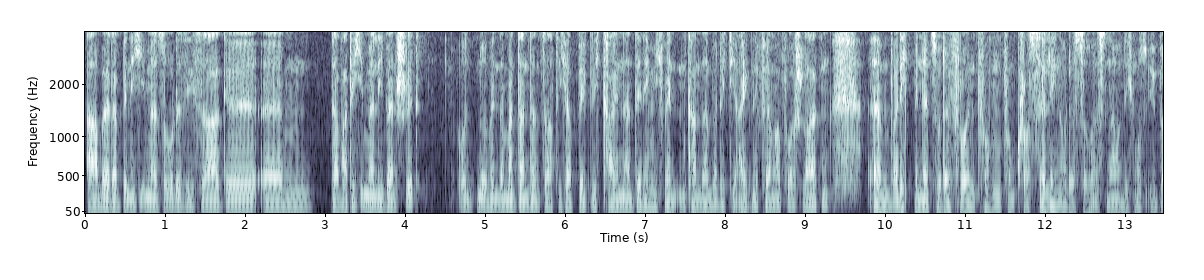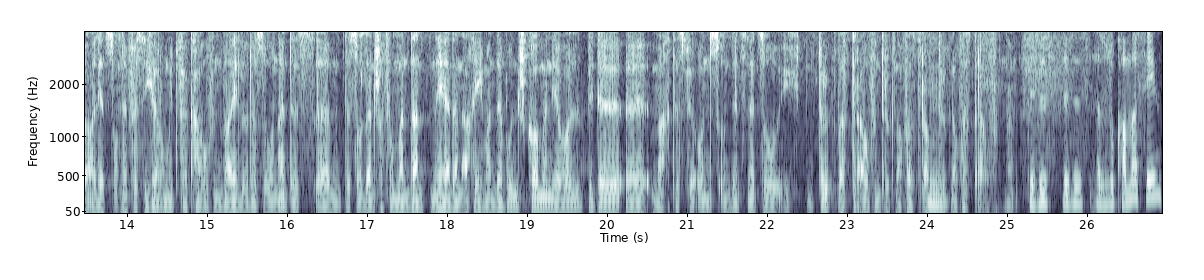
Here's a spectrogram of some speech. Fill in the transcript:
Aber da bin ich immer so, dass ich sage, ähm, da warte ich immer lieber einen Schritt und nur wenn der Mandant dann sagt, ich habe wirklich keinen, an den ich mich wenden kann, dann würde ich die eigene Firma vorschlagen, ähm, weil ich bin nicht so der Freund vom, vom Cross-Selling oder sowas. Ne? Und ich muss überall jetzt noch eine Versicherung mitverkaufen, weil oder so. Ne? Das, ähm, das soll dann schon vom Mandanten her dann auch jemand der Wunsch kommen, jawohl, bitte äh, macht das für uns und jetzt nicht so, ich drück was drauf und drück noch was drauf, mhm. drück noch was drauf. Ne? Das ist, das ist, also so kann man sehen,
